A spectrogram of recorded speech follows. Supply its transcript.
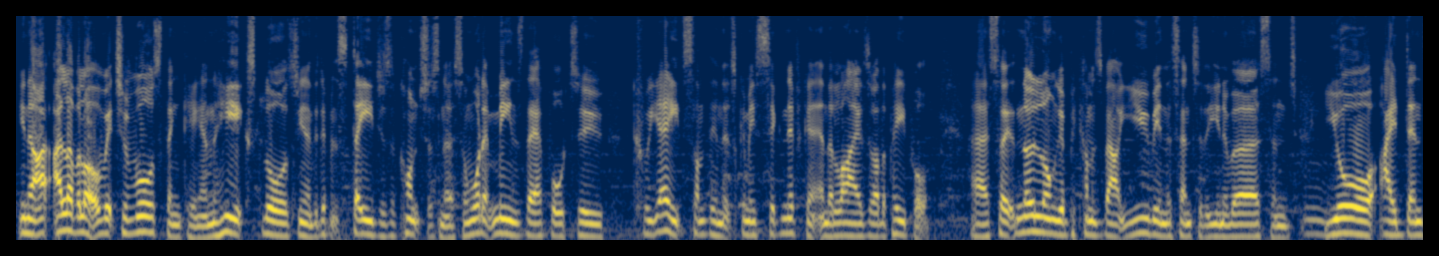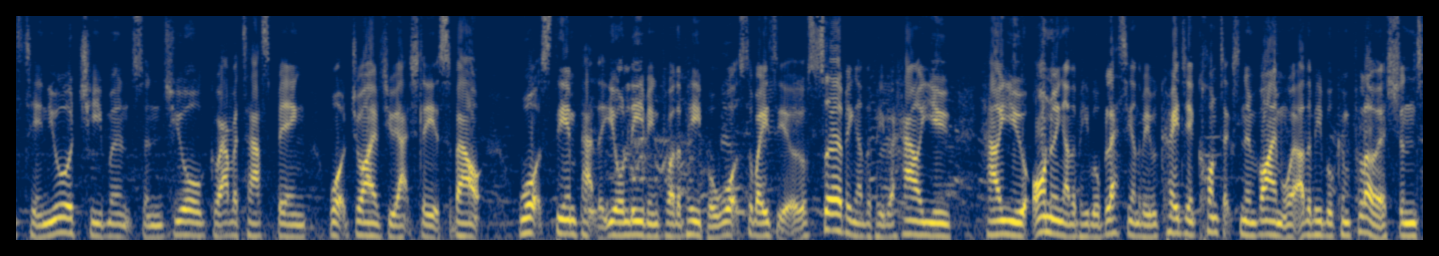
you know, I, I, love a lot of Richard Rohr's thinking, and he explores, you know, the different stages of consciousness and what it means, therefore, to create something that's going to be significant in the lives of other people. Uh, so it no longer becomes about you being the center of the universe and mm. your identity and your achievements and your gravitas being what drives you. Actually, it's about what's the impact that you're leaving for other people what's the ways that you're serving other people how you how you honoring other people blessing other people creating a context and environment where other people can flourish and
